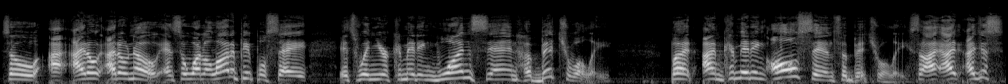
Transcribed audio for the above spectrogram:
So I, I, don't, I don't know. And so what a lot of people say it's when you're committing one sin habitually. But I'm committing all sins habitually. So I, I, I just,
